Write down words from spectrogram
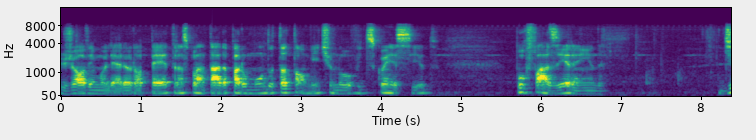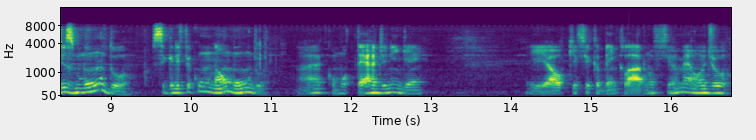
jovem mulher europeia transplantada para um mundo totalmente novo e desconhecido, por fazer ainda. desmundo significa um não mundo, né? como terra de ninguém. E é o que fica bem claro no filme, é onde o,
